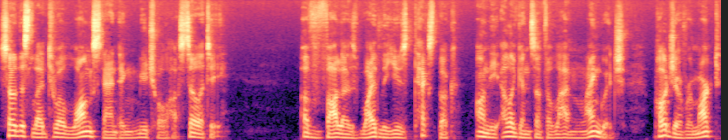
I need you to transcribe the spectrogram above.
so this led to a long standing mutual hostility. Of Valla's widely used textbook, On the Elegance of the Latin Language, Poggio remarked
